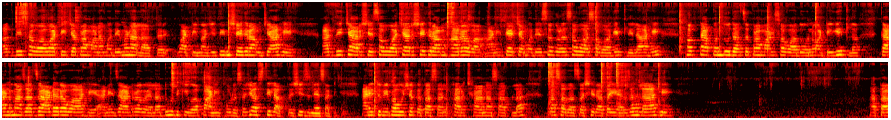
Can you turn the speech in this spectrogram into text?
अगदी सव्वा वाटीच्या प्रमाणामध्ये म्हणाला तर वाटी माझी तीनशे ग्रामची आहे. अगदी चारशे सव्वा चारशे ग्राम हा रवा आणि त्याच्यामध्ये सगळं सव्वा सव्वा घेतलेला आहे. फक्त आपण दुधाचं प्रमाण सव्वा दोन वाटी घेतलं. कारण माझा जाड रवा आहे आणि जाड रव्याला दूध किंवा पाणी थोडंसं जास्ती लागतं शिजण्यासाठी. आणि तुम्ही पाहू शकत असाल फार छान असा आपला प्रसादाचा शिरा तयार झाला आहे. आता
